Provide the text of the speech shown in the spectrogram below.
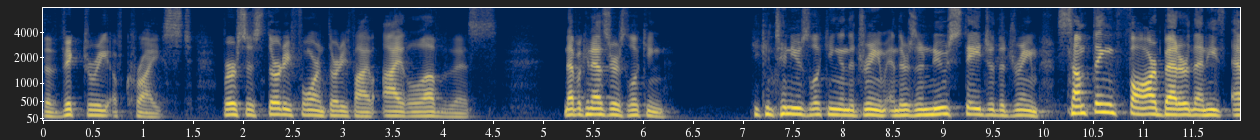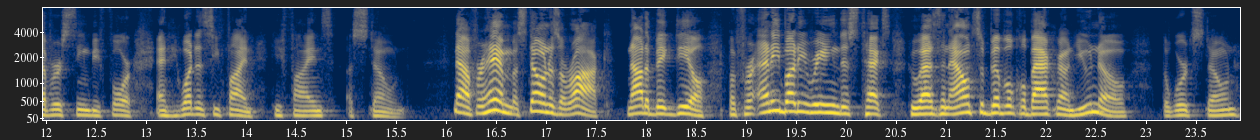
the victory of Christ. Verses 34 and 35. I love this. Nebuchadnezzar is looking. He continues looking in the dream, and there's a new stage of the dream, something far better than he's ever seen before. And what does he find? He finds a stone. Now, for him, a stone is a rock, not a big deal. But for anybody reading this text who has an ounce of biblical background, you know the word stone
